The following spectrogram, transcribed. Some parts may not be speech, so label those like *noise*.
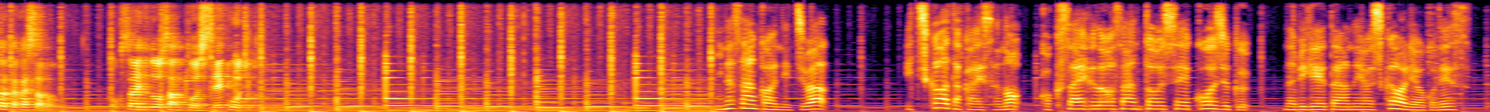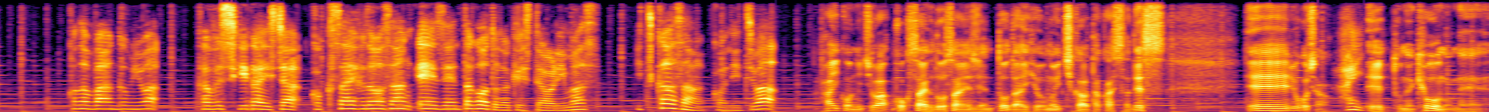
川隆久の国際不動産投資成功塾。皆さんこんにちは。市川隆久の国際不動産投資成功塾ナビゲーターの吉川良子です。この番組は株式会社国際不動産エージェントがお届けしております。市川さんこんにちは。はいこんにちは。国際不動産エージェント代表の市川隆久です。えー、りょうこちゃん。はい。えーっとね今日のね、うん、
